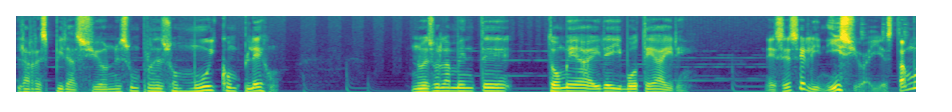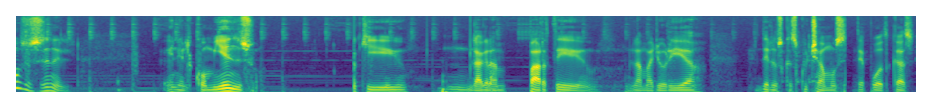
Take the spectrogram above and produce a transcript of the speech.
la respiración es un proceso muy complejo. No es solamente tome aire y bote aire. Ese es el inicio, ahí estamos en el, en el comienzo. Aquí mm, la gran parte, la mayoría de los que escuchamos este podcast,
